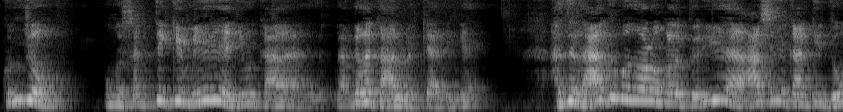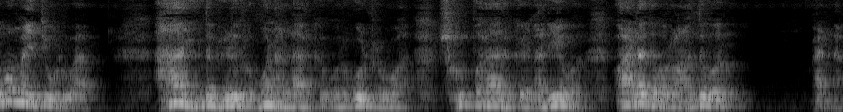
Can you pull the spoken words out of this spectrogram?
கொஞ்சம் உங்கள் சக்திக்கு மீறி அதிகம் கா அகல கால் வைக்காதீங்க. அது ராகு பகவான் உங்களை பெரிய ஆசையை காட்டி தூபம் ஏற்றி விடுவார். ஆ இந்த வீடு ரொம்ப நல்லா இருக்குது ஒரு கோடி ரூபா. சூப்பராக இருக்குது நிறைய வா- வாடகை வரும். அது வரும். வேண்டாம்.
